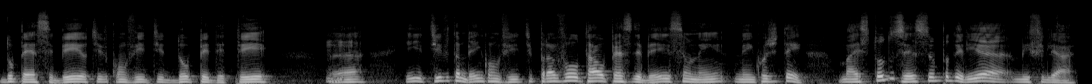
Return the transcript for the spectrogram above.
do PSB, eu tive convite do PDT, uhum. né? e tive também convite para voltar ao PSDB, isso eu nem, nem cogitei. Mas todos esses eu poderia me filiar.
